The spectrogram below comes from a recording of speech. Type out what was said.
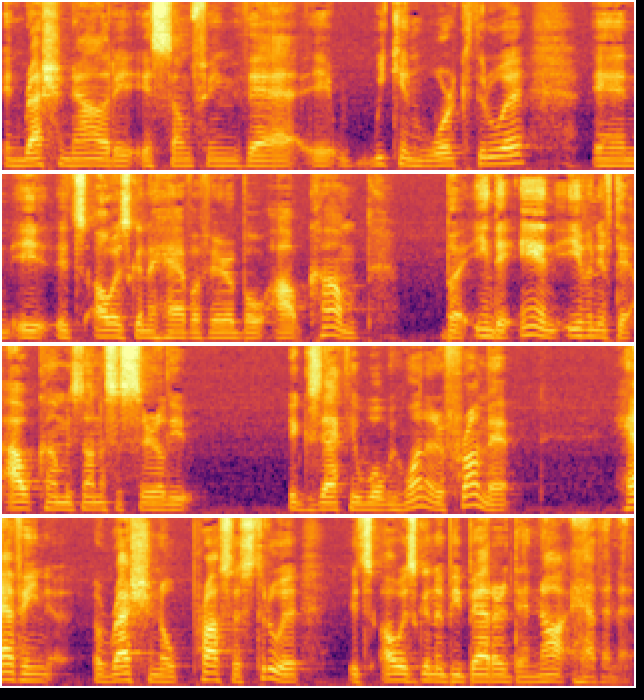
and rationality is something that it, we can work through it and it, it's always going to have a variable outcome. But in the end even if the outcome is not necessarily exactly what we wanted from it having a rational process through it it's always going to be better than not having it.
